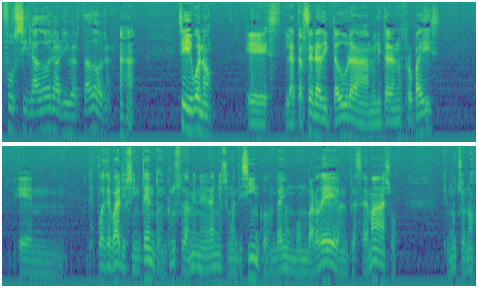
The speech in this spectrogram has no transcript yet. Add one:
fusiladora o libertadora. Ajá. Sí, bueno, es la tercera dictadura militar en nuestro país, em, después de varios intentos, incluso también en el año 55, donde hay un bombardeo en el Plaza de Mayo, que mucho no,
